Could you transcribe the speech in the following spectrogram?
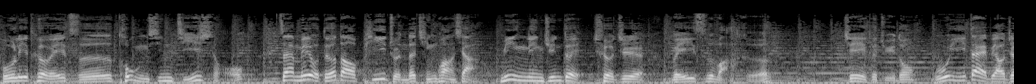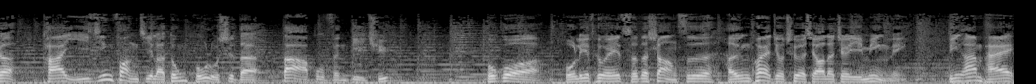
普利特维茨痛心疾首，在没有得到批准的情况下，命令军队撤至维斯瓦河。这个举动无疑代表着他已经放弃了东普鲁士的大部分地区。不过，普利特维茨的上司很快就撤销了这一命令，并安排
